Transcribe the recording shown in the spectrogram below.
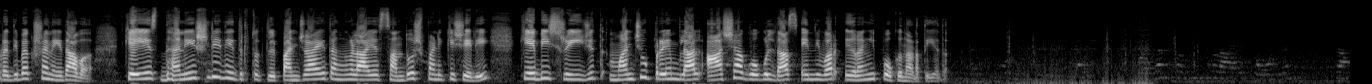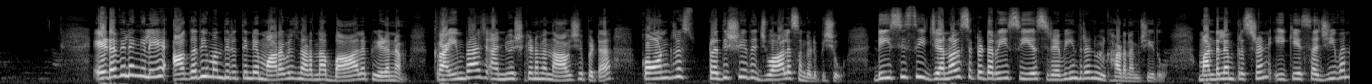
പ്രതിപക്ഷ നേതാവ് കെ എസ് ധനേഷിന്റെ നേതൃത്വത്തിൽ പഞ്ചായത്ത് അംഗങ്ങളായ സന്തോഷ് പണിക്കശ്ശേരി കെ ബി ശ്രീജിത്ത് മഞ്ജു പ്രേംലാൽ ആശാ ഗോകുൽദാസ് എന്നിവർ ഇറങ്ങിപ്പോക്ക് നടത്തിയത്. എടവിലങ്ങിലെ അഗതി മന്ദിരത്തിന്റെ മറവിൽ നടന്ന ബാലപീഡനം ക്രൈംബ്രാഞ്ച് അന്വേഷിക്കണമെന്നാവശ്യപ്പെട്ട് കോൺഗ്രസ് പ്രതിഷേധ ജ്വാല സംഘടിപ്പിച്ചു. D C C general secretary C S Raveendran ഉദ്ഘാടനം ചെയ്തു. മണ്ഡലം പ്രസിഡന്റ് ഇ കെ സജീവൻ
